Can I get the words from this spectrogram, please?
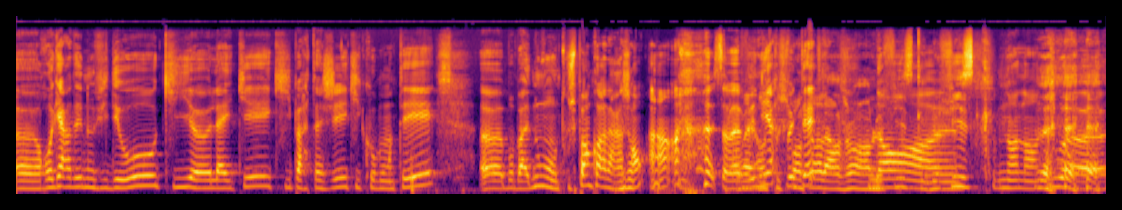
euh, regardez nos vidéos, qui euh, likez, qui partagez, qui commentez. Euh, bon, bah, nous, on touche pas encore d'argent. Hein Ça va Ouais, on venir touche pas encore peut-être. l'argent, hein, le le euh, fisc. Non, non, nous, euh,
